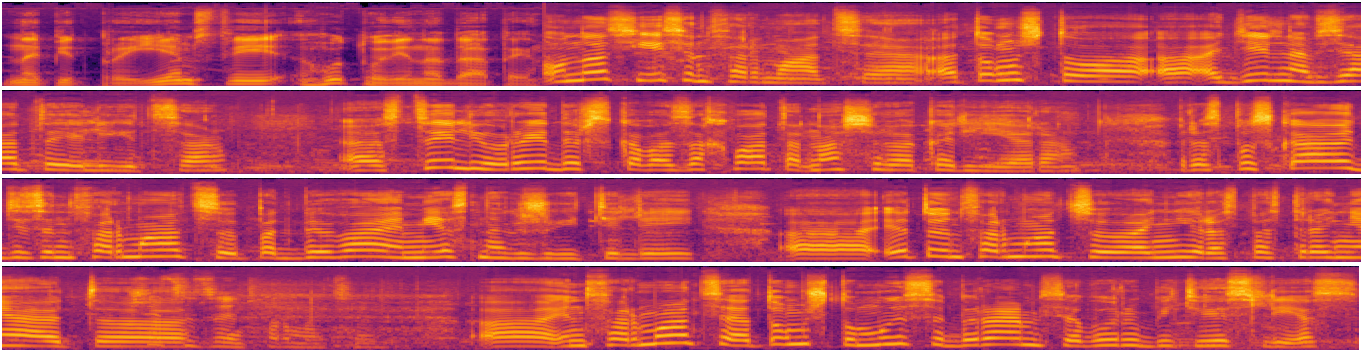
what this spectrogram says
на підприємстві готові надати. У нас есть информация о том, что э, отдельно взятые лица э, с целью рейдерского захвата нашего карьера распускают дезинформацию, подбивая местных жителей. Э, Эту информацию они распространяют. э, Що це за інформація? А, Информация о том, что мы собираемся вырубить весь лес.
